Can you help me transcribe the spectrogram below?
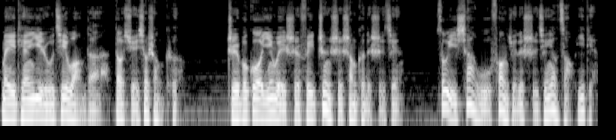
每天一如既往的到学校上课，只不过因为是非正式上课的时间，所以下午放学的时间要早一点，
